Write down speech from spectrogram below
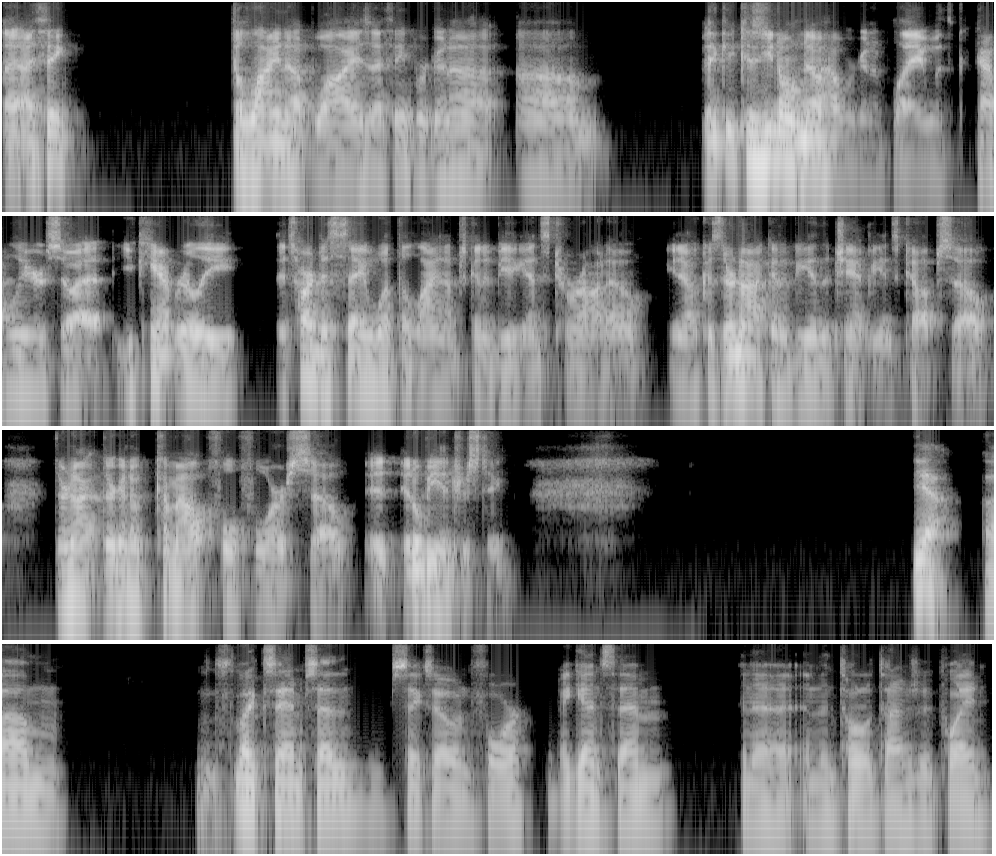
I, I think the lineup wise, I think we're gonna um, because you don't know how we're gonna play with Cavaliers, so I, you can't really it's hard to say what the lineup's going to be against Toronto, you know, because they're not going to be in the Champions Cup, so they're not they're going to come out full force. So it, it'll be interesting. Yeah, um, like Sam said, six zero oh and four against them in the in the total times we played.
